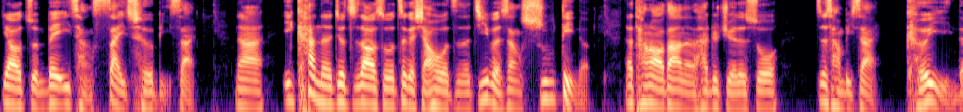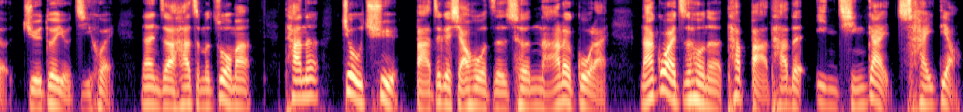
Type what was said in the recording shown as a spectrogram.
要准备一场赛车比赛。那一看呢，就知道说这个小伙子呢，基本上输定了。那唐老大呢，他就觉得说这场比赛可以赢的，绝对有机会。那你知道他怎么做吗？他呢就去把这个小伙子的车拿了过来。拿过来之后呢，他把他的引擎盖拆掉，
